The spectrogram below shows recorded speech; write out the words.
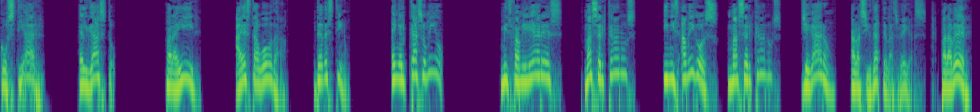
costear el gasto para ir a esta boda de destino? En el caso mío, mis familiares más cercanos y mis amigos más cercanos llegaron a la ciudad de Las Vegas para ver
